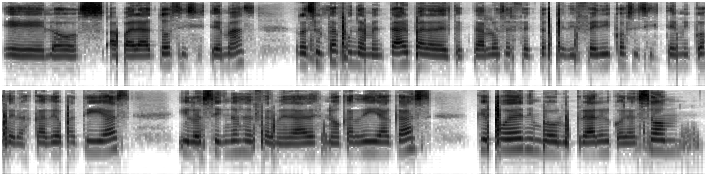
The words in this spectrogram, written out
eh, los aparatos y sistemas resulta fundamental para detectar los efectos periféricos y sistémicos de las cardiopatías y los signos de enfermedades no cardíacas que pueden involucrar el corazón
